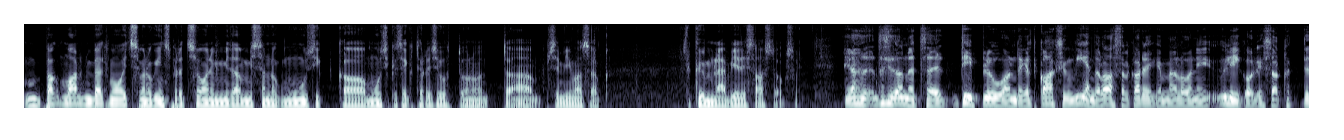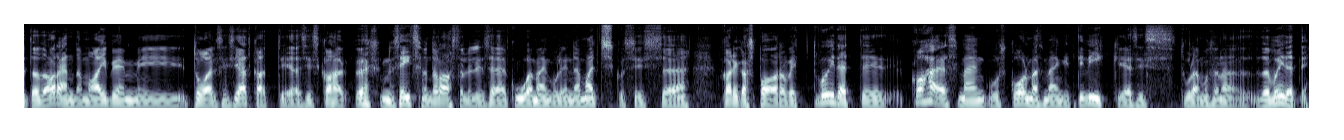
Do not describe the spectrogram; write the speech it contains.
ma arvan, me peaksime otsima nagu inspiratsiooni, mida, mis on nagu muusika, muusikasektoris juhtunud äh, siin viimase kümne-viieteist aasta jooksul jah, tõsi ta on, et see Deep Blue on tegelikult kaheksakümne viiendal aastal Carnegie Melloni ülikoolis hakati teda arendama, IBM-i toel siis jätkati ja siis kahe, üheksakümne seitsmendal aastal oli see kuuemänguline matš, kus siis Garri Kasparovit võideti kahes mängus, kolmes mängiti viiki ja siis tulemusena teda võideti.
